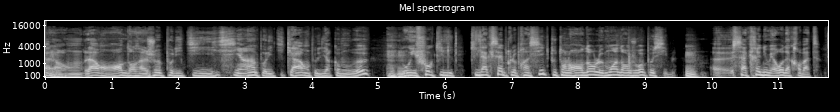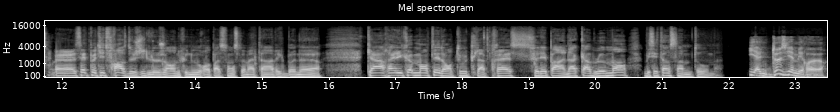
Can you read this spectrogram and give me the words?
Alors on- là, on rentre dans un jeu politicien, politica, on peut le dire comme on veut, où il faut qu'il qu'il accepte le principe tout en le rendant le moins dangereux possible. Mhm. Euh, sacré numéro d'acrobate. Euh, cette petite phrase de Gilles Legendre que nous repassons ce matin avec bonheur, car elle est commentée dans toute la presse, ce n'est pas un accablement, mais c'est un symptôme. Il y a une deuxième erreur,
